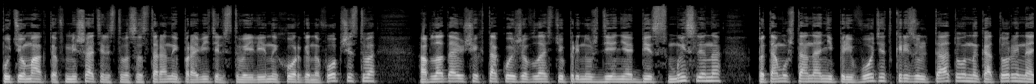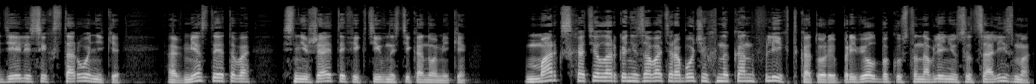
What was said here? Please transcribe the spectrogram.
путем актов вмешательства со стороны правительства или иных органов общества, обладающих такой же властью принуждения, бессмысленна, потому что она не приводит к результату, на который надеялись их сторонники, а вместо этого снижает эффективность экономики. Маркс хотел организовать рабочих на конфликт, который привел бы к установлению социализма,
